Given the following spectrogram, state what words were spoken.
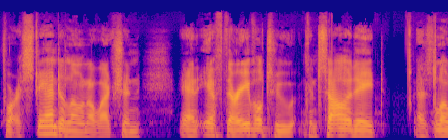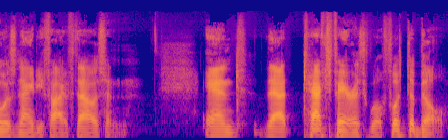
for a standalone election, and if they're able to consolidate as low as 95,000 and that taxpayers will foot the bill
